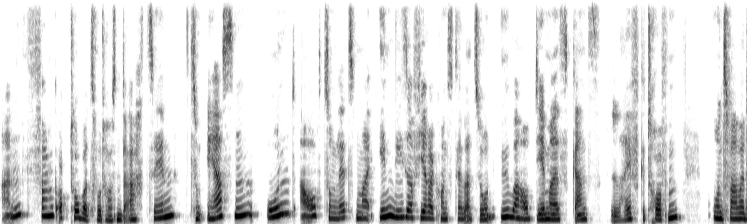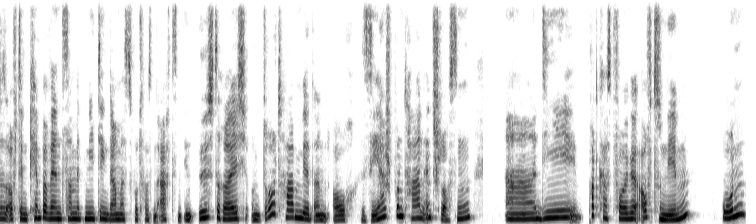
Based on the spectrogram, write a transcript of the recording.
Anfang Oktober 2018 zum ersten und auch zum letzten Mal in dieser Viererkonstellation überhaupt jemals ganz live getroffen. Und zwar war das auf dem Campervan Summit Meeting damals 2018 in Österreich. Und dort haben wir dann auch sehr spontan entschlossen, äh, die Podcast-Folge aufzunehmen. Und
